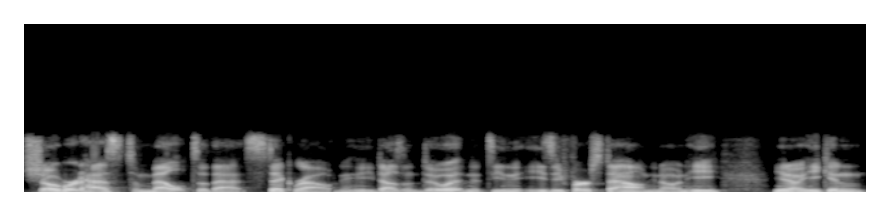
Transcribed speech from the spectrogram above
Schobert has to melt to that stick route, and he doesn't do it, and it's an easy first down, you know. And he, you know, he can.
